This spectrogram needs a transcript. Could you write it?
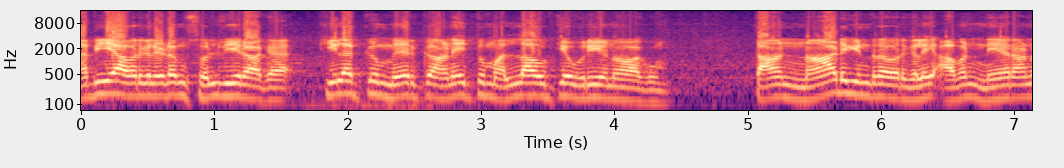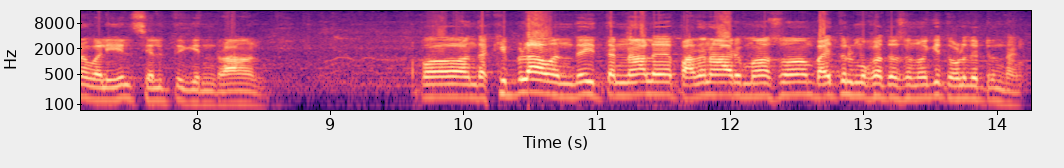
நபியே அவர்களிடம் சொல்வீராக கிழக்கு மேற்கு அனைத்தும் அல்லாவுக்கே உரியனவாகும். தான் நாடுகின்றவர்களை அவன் நேரான வழியில் செலுத்துகின்றான். அப்போது அந்த கிப்லா வந்து இத்தனை நாள் பதினாறு மாதம் பைத்துல் முகத்தஸை நோக்கி தொழுதுட்டு இருந்தாங்க.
